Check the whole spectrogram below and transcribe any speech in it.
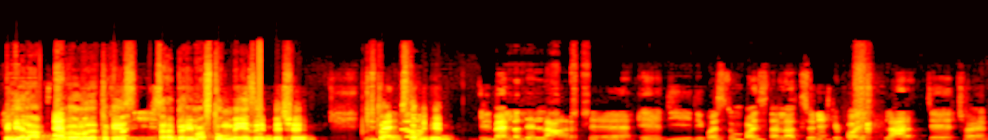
quindi è là, mi avevano detto che sarebbe rimasto un mese, invece sta, bello, sta vivendo. Il bello dell'arte e di, di queste un po' installazioni è che poi l'arte, cioè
